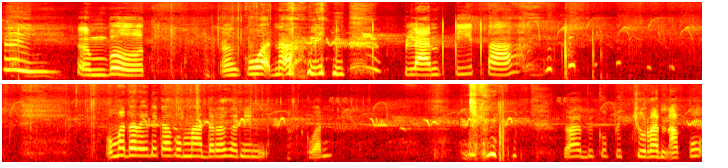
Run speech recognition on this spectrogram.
Ay, ambot. Ang kuha namin, plantita. Umadara ini ka kumadara sa nin, kuan? Sabi ko, picturean ako.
